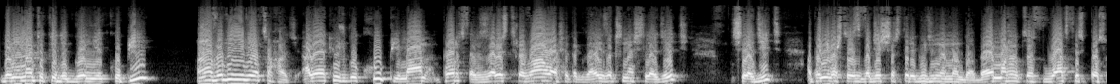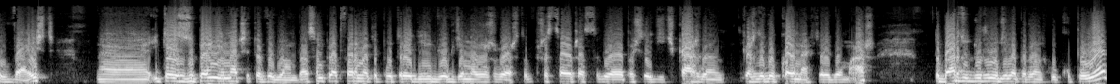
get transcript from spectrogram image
do momentu, kiedy go nie kupi, ona w ogóle nie wie o co chodzi, ale jak już go kupi, ma portfel, zarejestrowała się i tak dalej, zaczyna śledzić, śledzić, a ponieważ to jest 24 godziny na dobę, można to w łatwy sposób wejść, I to jest zupełnie inaczej to wygląda. Są platformy typu TradingView, gdzie możesz, wiesz, to przez cały czas sobie pośledzić każdy, każdego coina, którego masz. To bardzo dużo ludzi na początku kupuje,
